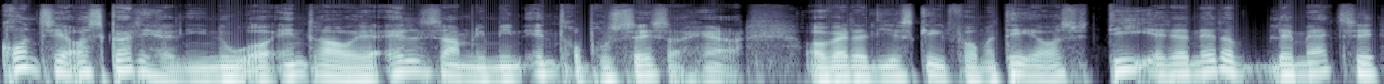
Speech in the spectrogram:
grund til, at jeg også gør det her lige nu, og inddrager jer alle sammen i mine indre processer her, og hvad der lige er sket for mig, det er også fordi, at jeg netop lagde mærke til,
